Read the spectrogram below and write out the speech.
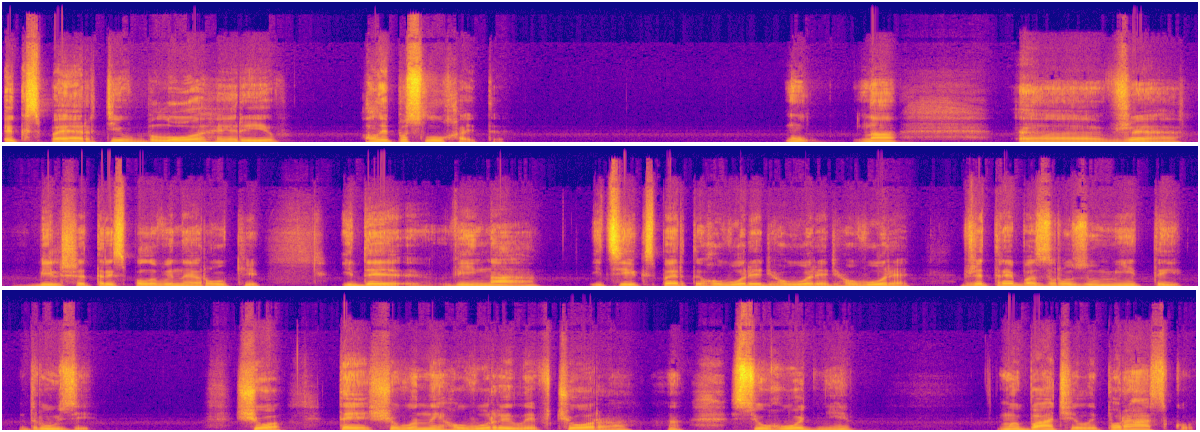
експертів, блогерів. Але послухайте, ну, на е, вже більше 3,5 роки іде війна, і ці експерти говорять, говорять, говорять, вже треба зрозуміти, друзі, що те, що вони говорили вчора, сьогодні ми бачили поразку.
